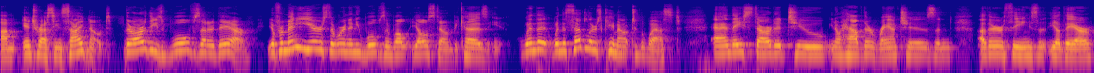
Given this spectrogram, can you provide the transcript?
um, interesting side note. There are these wolves that are there. You know, for many years there weren't any wolves in well, Yellowstone because when the when the settlers came out to the west and they started to you know have their ranches and other things you know there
